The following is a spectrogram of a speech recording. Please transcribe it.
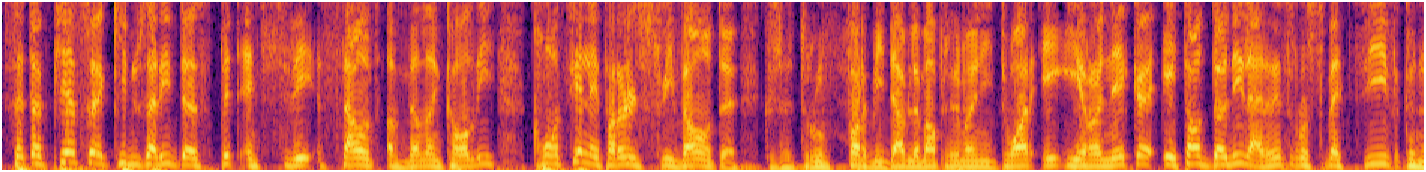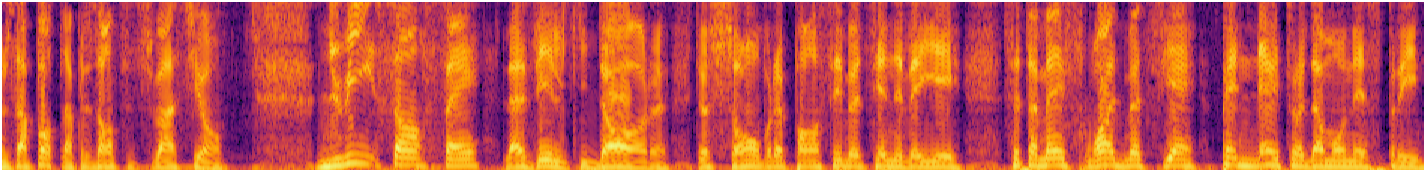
Cette pièce qui nous arrive d'un split intitulé Sounds of Melancholy contient les paroles suivantes que je trouve formidablement prémonitoires et ironiques étant donné la rétrospective que nous apporte la présente situation. Nuit sans fin, la ville qui dort, de sombres pensées me tiennent éveillé. Cette main froide me tient, pénètre dans mon esprit.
